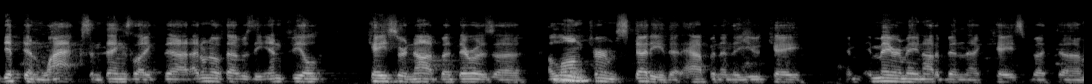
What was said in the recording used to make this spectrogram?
dipped in wax and things like that i don't know if that was the enfield case or not but there was a, a hmm. long-term study that happened in the uk it may or may not have been that case, but um,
